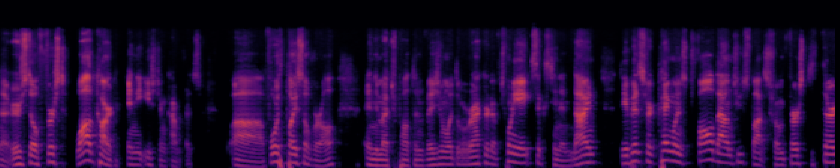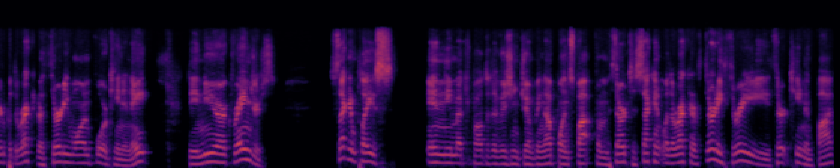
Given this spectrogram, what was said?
they're still first wild card in the Eastern Conference, uh, fourth place overall in the Metropolitan Division with a record of 28, 16, and 9. The Pittsburgh Penguins fall down two spots from first to third with a record of 31, 14, and 8. The New York Rangers, second place in the Metropolitan Division, jumping up one spot from third to second with a record of 33, 13, and 5.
